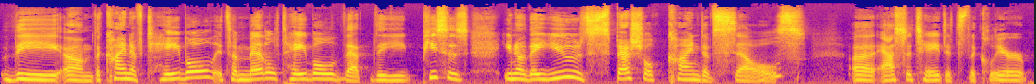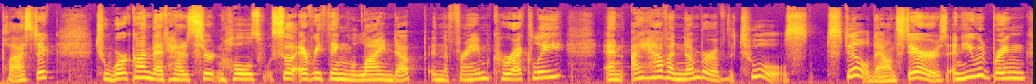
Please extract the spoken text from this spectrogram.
the um, the kind of table. It's a metal table that the pieces, you know, they use special kind of cells. Uh, acetate, it's the clear plastic, to work on that has certain holes so everything lined up in the frame correctly. And I have a number of the tools still downstairs. And he would bring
